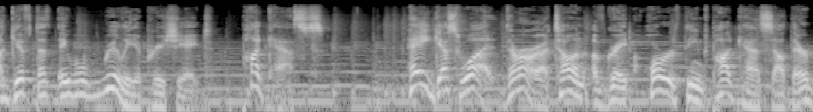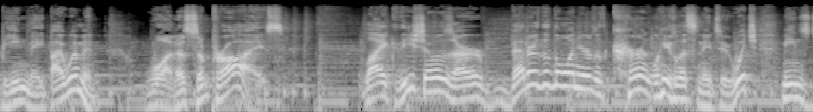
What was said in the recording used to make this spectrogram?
a gift that they will really appreciate podcasts. Hey, guess what? There are a ton of great horror themed podcasts out there being made by women. What a surprise! Like, these shows are better than the one you're currently listening to, which means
